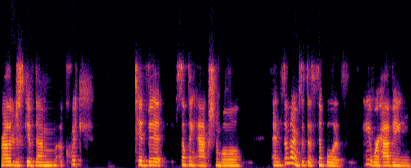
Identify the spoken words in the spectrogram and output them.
Rather, just give them a quick tidbit, something actionable. And sometimes it's as simple as, hey, we're having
